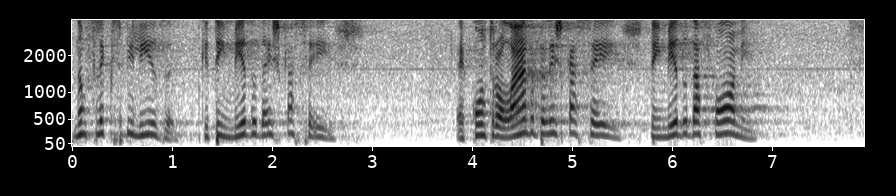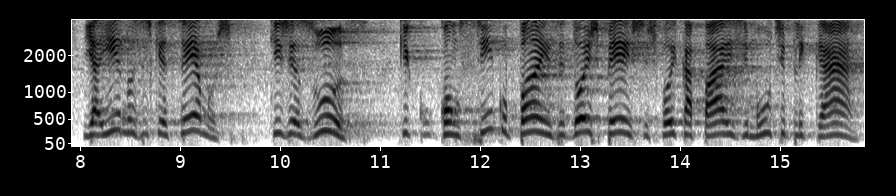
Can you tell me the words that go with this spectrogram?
Não flexibiliza, porque tem medo da escassez. É controlado pela escassez, tem medo da fome. E aí nos esquecemos que Jesus que com cinco pães e dois peixes foi capaz de multiplicar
